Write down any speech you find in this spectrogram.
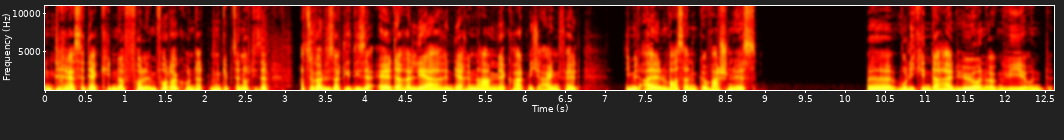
Interesse der Kinder voll im Vordergrund hat. Und dann gibt es ja noch diese, hat sogar gesagt, die, diese ältere Lehrerin, deren Namen mir gerade nicht einfällt, die mit allen Wassern gewaschen ist, äh, wo die Kinder halt hören irgendwie und,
